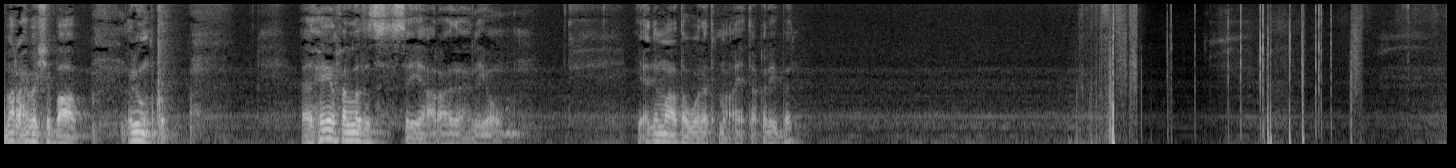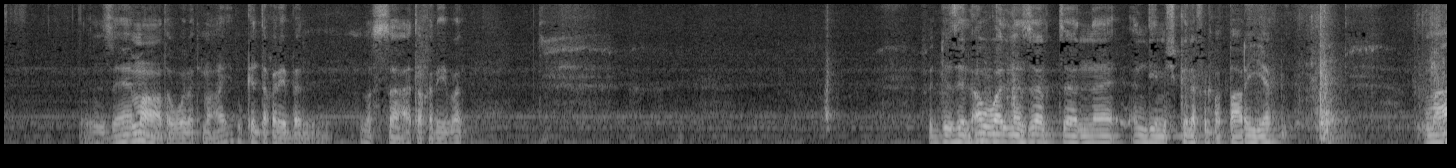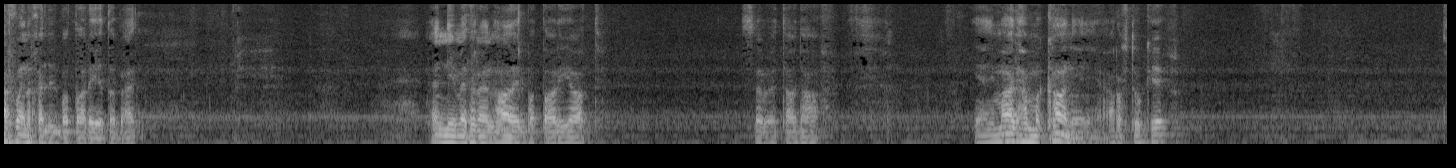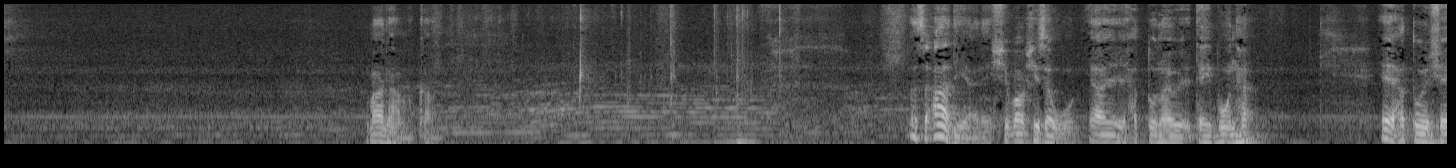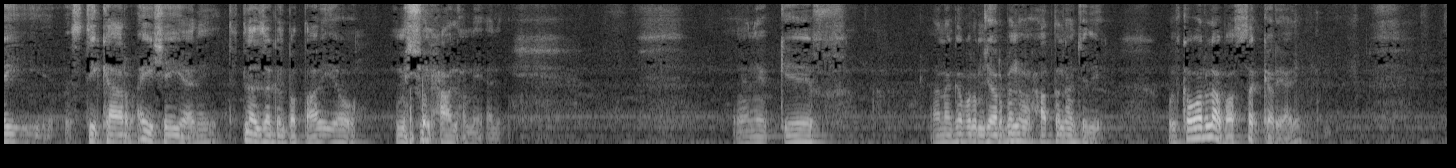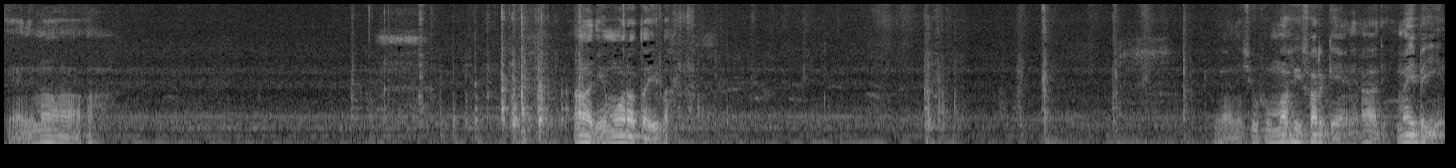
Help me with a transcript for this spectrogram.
مرحبا شباب عيونكم الحين خلصت السيارة أنا اليوم. يعني ما طولت معي تقريبا. زين ما طولت معي يمكن تقريبا نص ساعة تقريبا. في الجزء الأول نزلت أن عندي مشكلة في البطارية. وما أعرف وين أخلي البطارية طبعا. عندي مثلا هاي البطاريات سبعة آلاف. يعني ما لها مكان يعني عرفتوا كيف؟ ما لها مكان. بس عادي يعني الشباب شو يسوون يعني يحطونها يتيبونها يحطون شيء ستيكر أي شيء يعني تتلزق البطارية ويمشون حالهم يعني. يعني كيف؟ أنا قبل مجربينها وحاطينها كذي. والكور لا بس سكر يعني. يعني ما عادي أموره طيبة. يعني شوفوا ما في فرق يعني عادي ما يبين.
